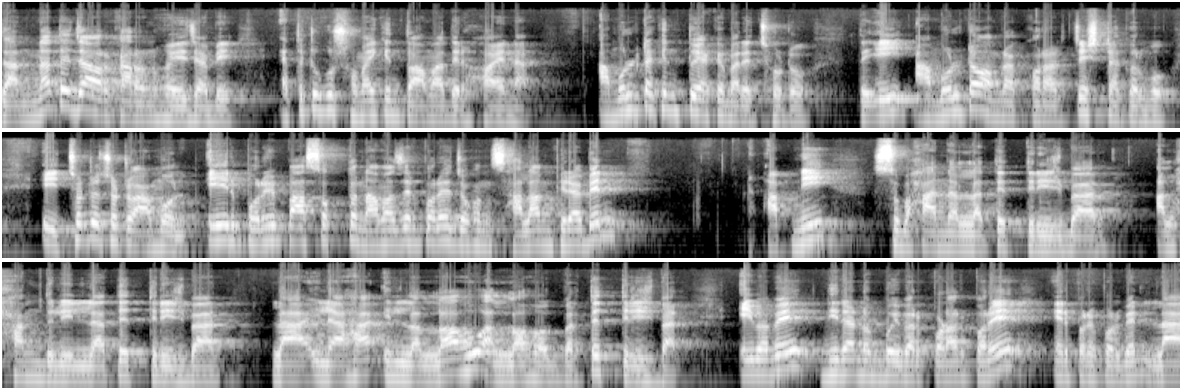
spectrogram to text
জান্নাতে যাওয়ার কারণ হয়ে যাবে। এতটুকু সময় কিন্তু আমাদের হয় না। আমলটা কিন্তু একেবারে ছোট। তো এই আমলটাও আমরা করার চেষ্টা করব। এই ছোট ছোট আমল, এরপরে পাঁচ ওয়াক্ত নামাজের পরে যখন সালাম ফিরাবেন, আপনি সুবাহান আল্লাহ তেত্রিশ বার, আলহামদুলিল্লাহ তেত্রিশ বার, লা ইলাহা ইল্লাল্লাহু, আল্লাহ আকবার তেত্রিশ বার। এইভাবে নিরানব্বই বার পড়ার পরে এরপরে পড়বেন, লা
